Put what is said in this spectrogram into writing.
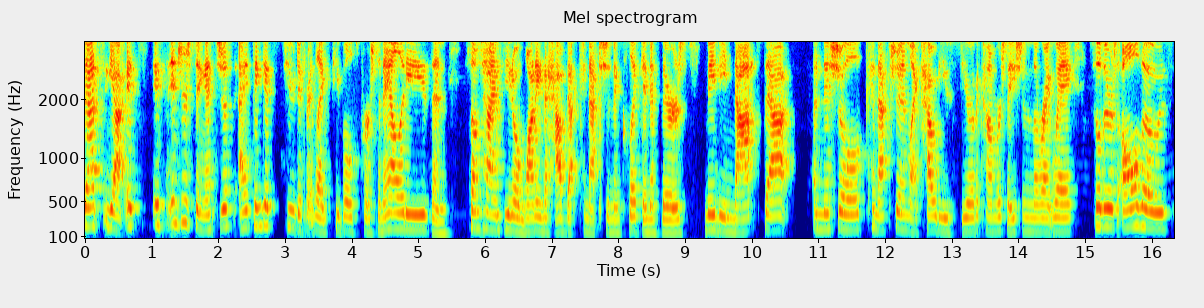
That's yeah, it's it's interesting. It's just I think it's two different like people's personalities and sometimes, you know, wanting to have that connection and click and if there's maybe not that initial connection, like how do you steer the conversation in the right way? So there's all those,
